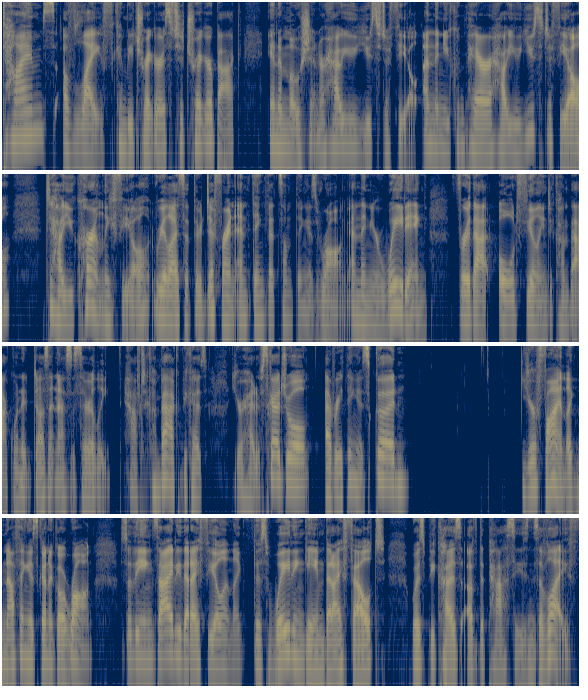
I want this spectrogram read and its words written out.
times of life can be triggers to trigger back an emotion or how you used to feel. And then you compare how you used to feel to how you currently feel, realize that they're different, and think that something is wrong. And then you're waiting for that old feeling to come back when it doesn't necessarily have to come back because you're ahead of schedule, everything is good. You're fine. Like nothing is going to go wrong. So the anxiety that I feel and like this waiting game that I felt was because of the past seasons of life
